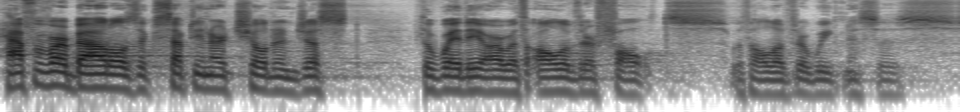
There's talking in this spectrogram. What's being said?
Half of our battle is accepting our children just the way they are with all of their faults, with all of their weaknesses.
